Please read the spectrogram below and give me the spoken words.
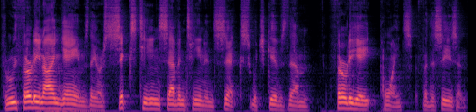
through 39 games, they are 16, 17, and 6, which gives them 38 points for the season.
